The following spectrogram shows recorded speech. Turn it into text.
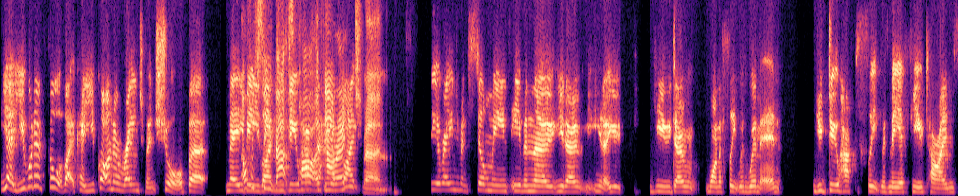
yeah, you would have thought like, okay, you've got an arrangement, sure, but maybe Obviously, like that's you do part have of to the have like arrangement. The arrangement still means even though you don't, you know, you you don't want to sleep with women, you do have to sleep with me a few times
